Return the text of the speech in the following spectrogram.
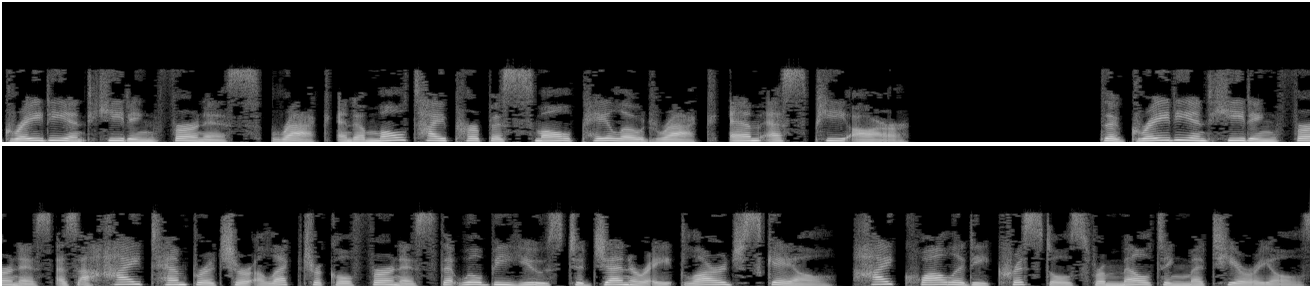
gradient heating furnace rack and a multi-purpose small payload rack MSPR. The gradient heating furnace is a high-temperature electrical furnace that will be used to generate large-scale, high-quality crystals from melting materials.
